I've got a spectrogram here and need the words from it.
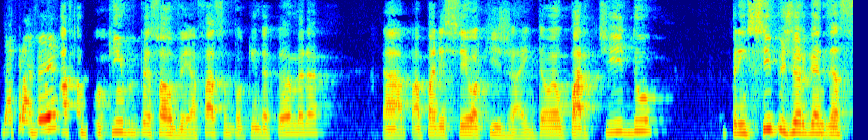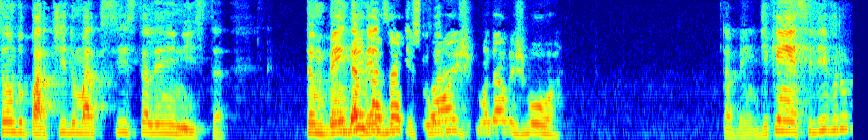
Dá para ver? Afasta um pouquinho para o pessoal ver. Afasta um pouquinho da câmera. Ah, apareceu aqui já. Então é o Partido Princípios de Organização do Partido Marxista-Leninista. Também, Também da mesma das edições Manuel Lisboa. Tá bem. De quem é esse livro?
